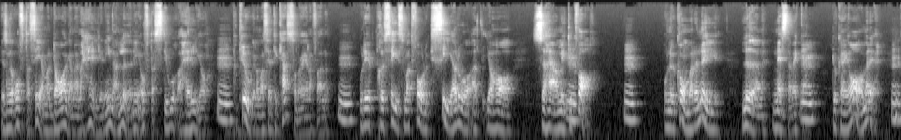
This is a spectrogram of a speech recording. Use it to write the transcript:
Det som ofta ser man dagarna eller helgen innan lön är ofta stora helger. Mm. På krogen om man ser till kassorna i alla fall. Mm. Och det är precis som att folk ser då att jag har så här mycket Mm. kvar. Mm. Och nu kommer det ny lön nästa vecka. Mm. Då kan jag göra av med det. Mm.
